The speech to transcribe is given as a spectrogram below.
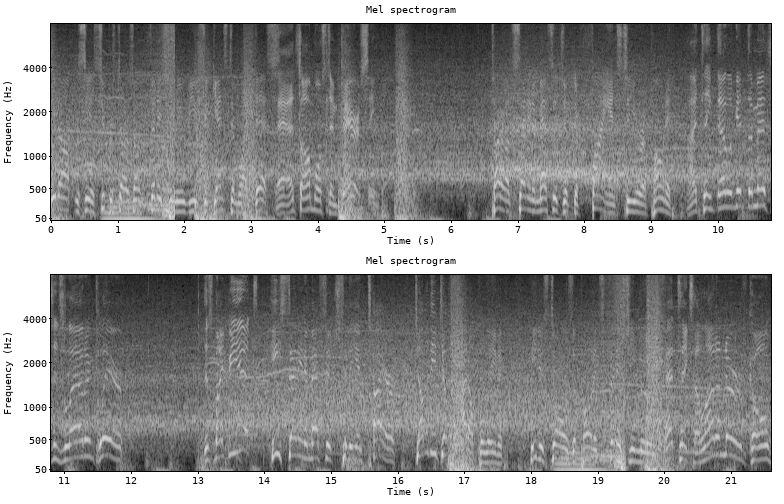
You don't often see a superstar's own finishing move used against him like this. Yeah, it's almost embarrassing. Talk about sending a message of defiance to your opponent. I think that'll get the message loud and clear. This might be it. He's sending a message to the entire WWE. I don't believe it. He just stole his opponent's finishing move. That takes a lot of nerve, Cole.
